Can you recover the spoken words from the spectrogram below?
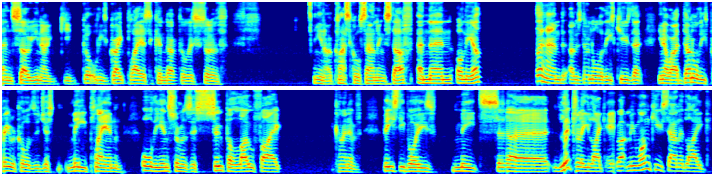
and so you know you got all these great players to conduct all this sort of you know classical sounding stuff and then on the other hand i was doing all of these cues that you know i'd done all these pre-records of just me playing all the instruments this super lo-fi kind of beastie boys meets uh, literally like i mean one cue sounded like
